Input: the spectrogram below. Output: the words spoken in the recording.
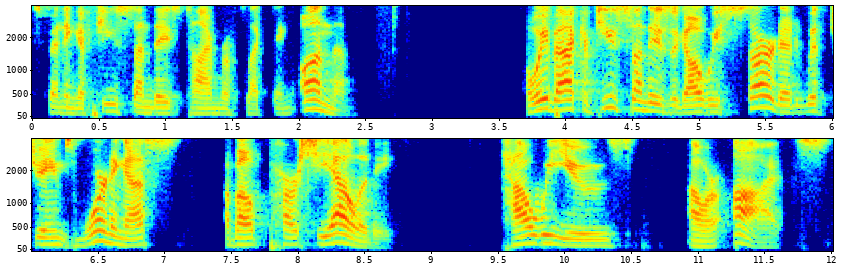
spending a few Sundays' time reflecting on them. Way back a few Sundays ago, we started with James warning us about partiality, how we use our eyes.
